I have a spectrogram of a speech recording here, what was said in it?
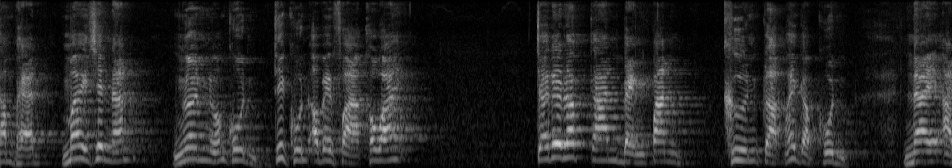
ทำแผน ไม่เช่นนั้น เงินของคุณที่คุณเอาไปฝากเขาไว้ จะได้รับการแบ่งปันคืนกลับให้กับคุณ ในอั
